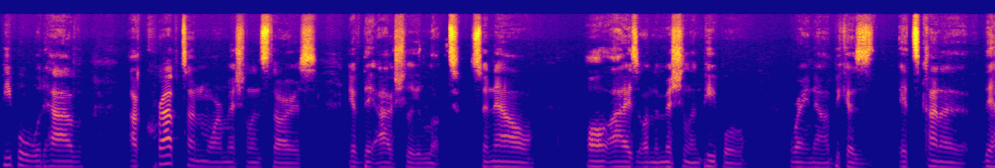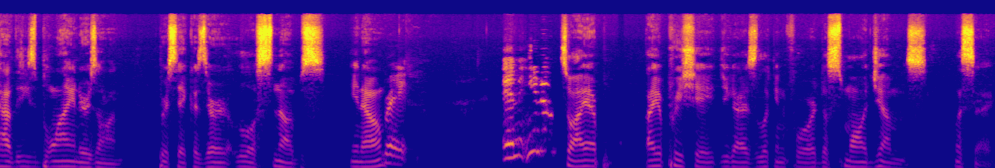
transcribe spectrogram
people would have a crap ton more michelin stars if they actually looked. So now all eyes on the michelin people right now because it's kind of they have these blinders on per se because they're little snubs, you know. Right. And you know, So I I appreciate you guys looking for the small gems. Let's say.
